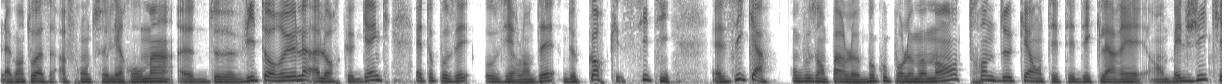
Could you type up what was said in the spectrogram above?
La Gantoise affronte les Roumains euh, de Vitorul, alors que Genk est opposé aux Irlandais de Cork City. Zika on vous en parle beaucoup pour le moment. 32 cas ont été déclarés en Belgique,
